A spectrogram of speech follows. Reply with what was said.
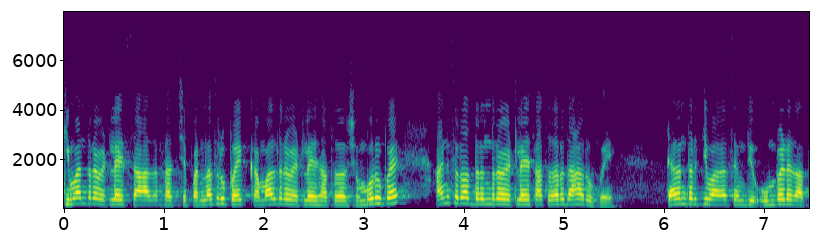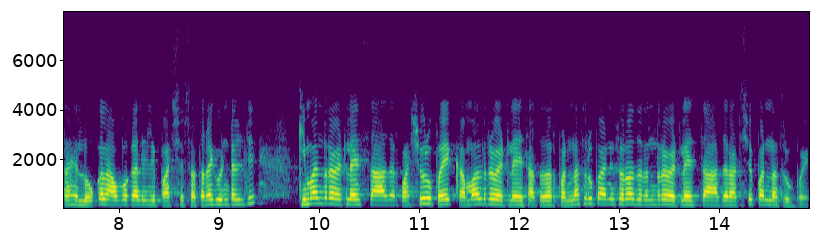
किमान दर भेटला आहे सहा हजार सातशे पन्नास रुपये कमाल दर भेटले आहे सात हजार शंभर रुपये आणि सर्वात दर भेटलं आहे सात हजार दहा रुपये. त्यानंतरची बाजार समिती उंबेडे जात आहे. लोकल आवक आलेली पाचशे सतरा क्विंटलची. किमान दर भेटला आहे सहा हजार पाचशे रुपये कमाल दर भेटला आहे सात हजार पन्नास रुपये आणि सर्वात दर भेटलं भेटला आहे सहा हजार आठशे पन्नास रुपये.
